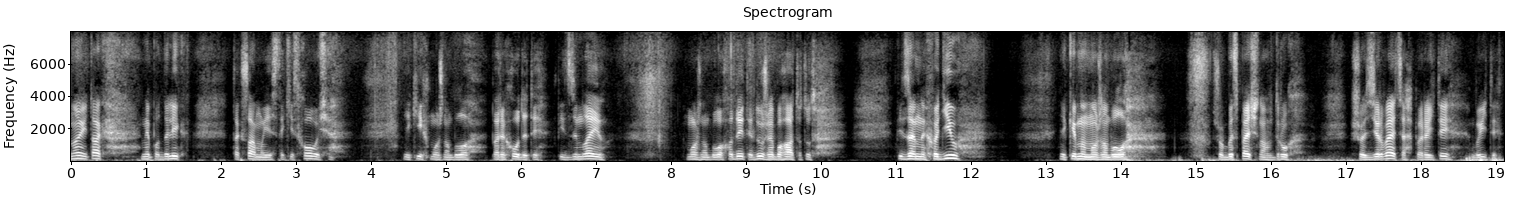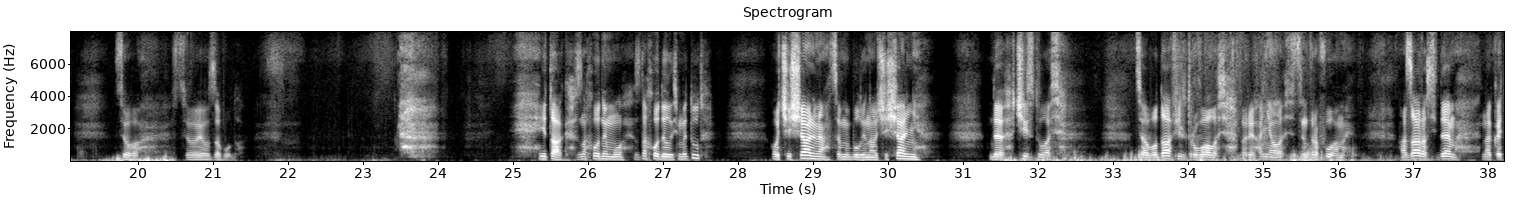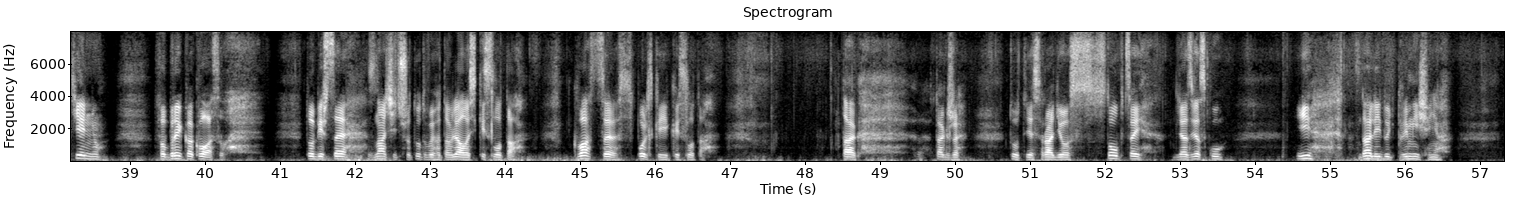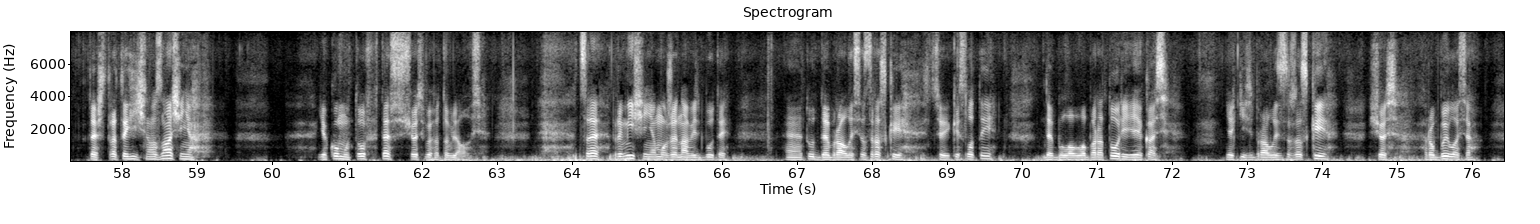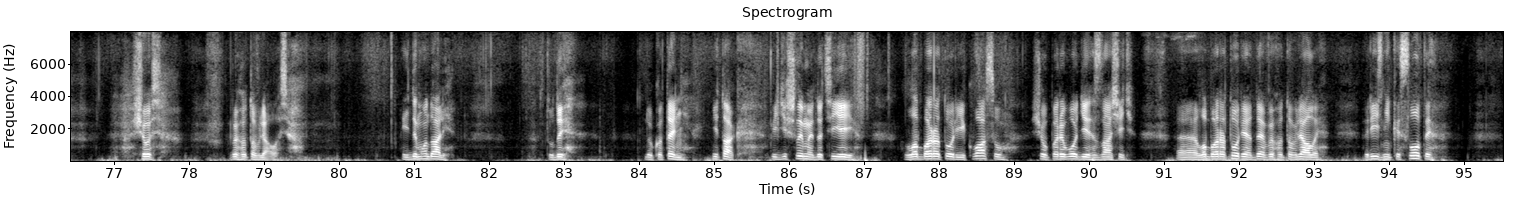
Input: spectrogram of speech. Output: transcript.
Ну і так, неподалік так само є такі сховища, яких можна було переходити під землею. Можна було ходити. Дуже багато тут підземних ходів, якими можна було, щоб безпечно вдруг щось зірветься, перейти, вийти з цього, з цього заводу. І так, знаходимо, знаходились ми тут. Очищальна, це ми були на очищальні, де чистилась ця вода, фільтрувалася, переганялася центрофугами. А зараз йдемо на котельню фабрика квасу. Тобі ж це значить, що тут виготовлялась кислота. Квас це з польської кислота. Так, також тут є радіостовп цей для зв'язку. І далі йдуть приміщення теж стратегічного значення, якому теж щось виготовлялося. Це приміщення може навіть бути е, тут, де бралися зразки цієї кислоти, де була в лабораторії якась, якісь брали зразки, щось робилося, щось виготовлялося. Йдемо далі. Туди, до котельні. І так, підійшли ми до цієї лабораторії квасу, що в переводі значить е, лабораторія, де виготовляли різні кислоти,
